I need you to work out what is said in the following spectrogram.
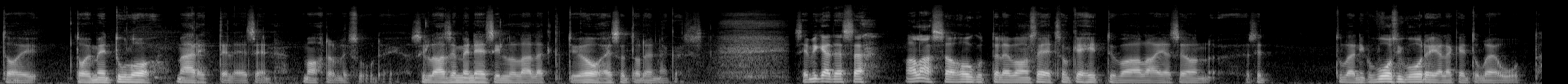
toi toimeentulo määrittelee sen mahdollisuuden. Ja silloin se menee sillä lailla, että työohjeessa todennäköisesti. Se, mikä tässä alassa on houkutteleva, on se, että se on kehittyvä ala ja se, on, se tulee niin vuosi vuoden jälkeen tulee uutta.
